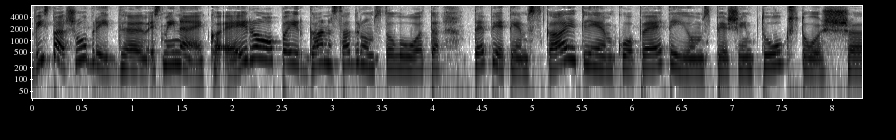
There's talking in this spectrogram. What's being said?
Vispār šobrīd eh, es minēju, ka Eiropa ir gana sadrumstalota te pie tiem skaitļiem, ko pētījums pie šīm tūkstošu eh,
